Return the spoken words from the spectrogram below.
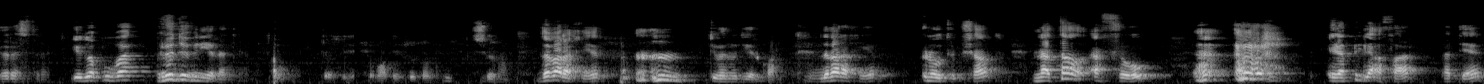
Il resterait. Il doit pouvoir redevenir la terre. Ça, c'est sûrement tu vas nous dire quoi? Devar akhir, un autre pshat. Natal Afro, il a pris la afar, la terre,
